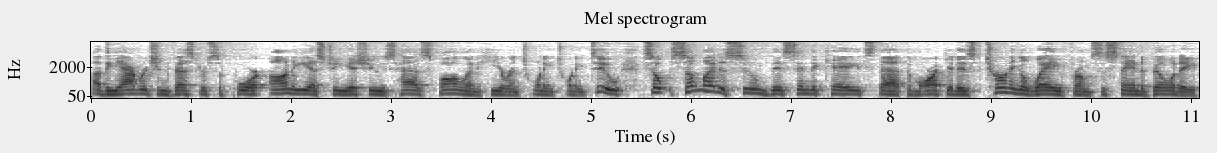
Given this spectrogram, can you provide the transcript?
Uh, the average investor support on ESG issues has fallen here in 2022, so some might assume this indicates that the market is turning away from sustainability.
